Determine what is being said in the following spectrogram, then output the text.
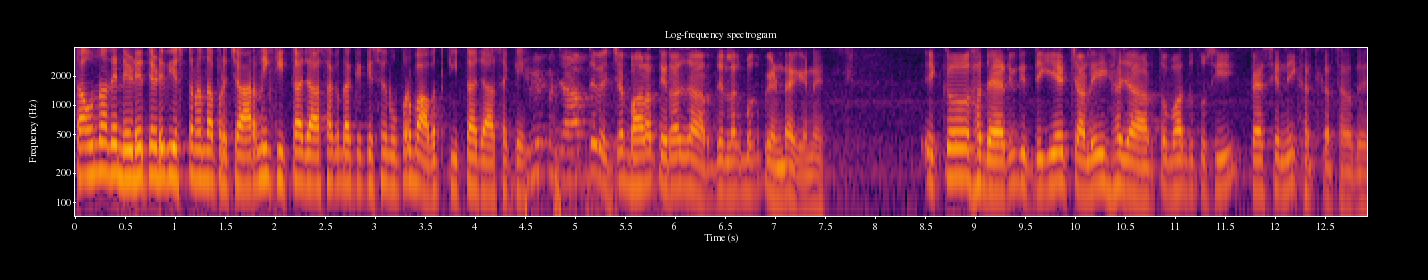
ਤਾਂ ਉਹਨਾਂ ਦੇ ਨੇੜੇ ਤੇੜੇ ਵੀ ਇਸ ਤਰ੍ਹਾਂ ਦਾ ਪ੍ਰਚਾਰ ਨਹੀਂ ਕੀਤਾ ਜਾ ਸਕਦਾ ਕਿ ਕਿਸੇ ਨੂੰ ਪ੍ਰਭਾਵਿਤ ਕੀਤਾ ਜਾ ਸਕੇ। ਜਿਵੇਂ ਪੰਜਾਬ ਦੇ ਵਿੱਚ 12 13000 ਦੇ ਲਗਭਗ ਪਿੰਡ ਹੈਗੇ ਨੇ। ਇੱਕ ਹਦਾਇਤ ਵੀ ਦਿੱਤੀ ਗਈ ਹੈ 40000 ਤੋਂ ਵੱਧ ਤੁਸੀਂ ਪੈਸੇ ਨਹੀਂ ਖਰਚ ਕਰ ਸਕਦੇ।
